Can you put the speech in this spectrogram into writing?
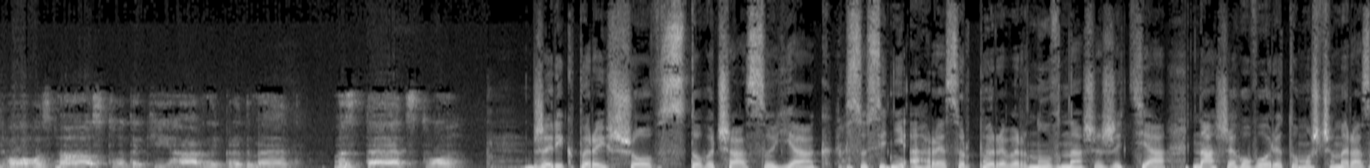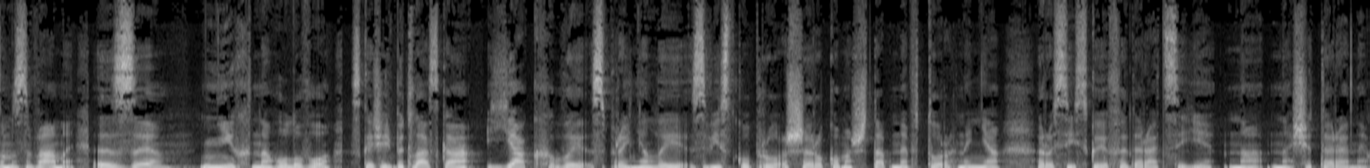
львовознавство такий гарний предмет, мистецтво. Вже рік перейшов з того часу, як сусідній агресор перевернув наше життя. Наше говорю, тому що ми разом з вами з ніг на голову. Скажіть, будь ласка, як ви сприйняли звістку про широкомасштабне вторгнення Російської Федерації на наші терени?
